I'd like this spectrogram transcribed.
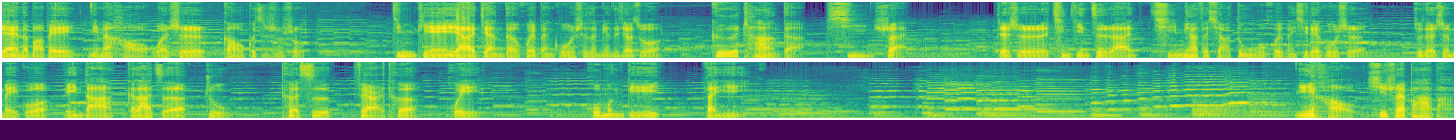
亲爱的宝贝，你们好，我是高个子叔叔。今天要讲的绘本故事的名字叫做《歌唱的蟋蟀》，这是亲近自然、奇妙的小动物绘本系列故事，作者是美国琳达·格拉泽著，特斯·菲尔特绘，胡梦迪翻译。你好，蟋蟀爸爸。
